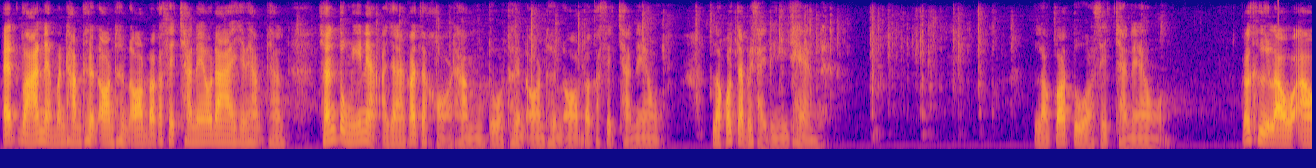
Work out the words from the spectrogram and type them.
แอ่า advanced เนี่ยมันทำ turn on turn off แล้วก็ set channel ได้ใช่ไหมครับฉะนั้นฉะนั้นตรงนี้เนี่ยอาจารย์ก็จะขอทำตัว turn on turn off แล้วก็ set channel เราก็จะไปใส่ตรงนี้แทน แล้วก็ตัว set channel ก็คือเราเอา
